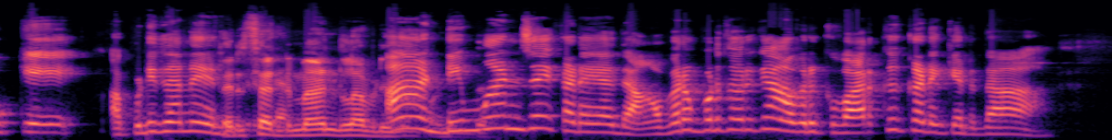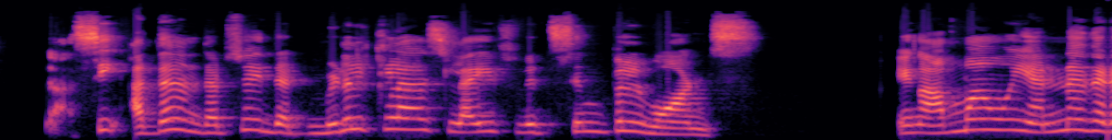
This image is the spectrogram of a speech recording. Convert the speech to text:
ஓகே. அப்படிதானே இருக்கு டிமாண்ட்ஸே கிடையாது. அவரை பொறுத்த வரைக்கும் அவருக்கு ஒர்க்கு கிடைக்கிறதா? சி அதான் that's why that middle class life with simple wants எங்கள் அம்மாவும் என்ன இதை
